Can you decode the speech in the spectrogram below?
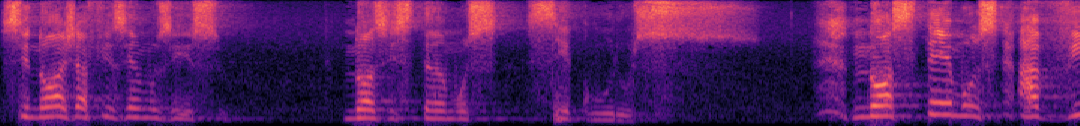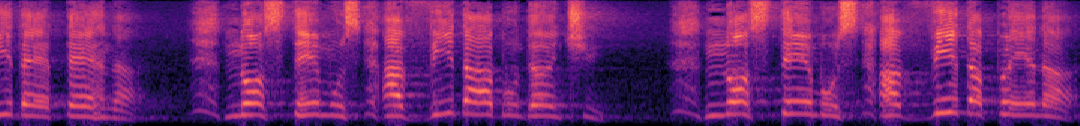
Se nós já fizemos isso, nós estamos seguros. Nós temos a vida eterna. Nós temos a vida abundante. Nós temos a vida plena.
